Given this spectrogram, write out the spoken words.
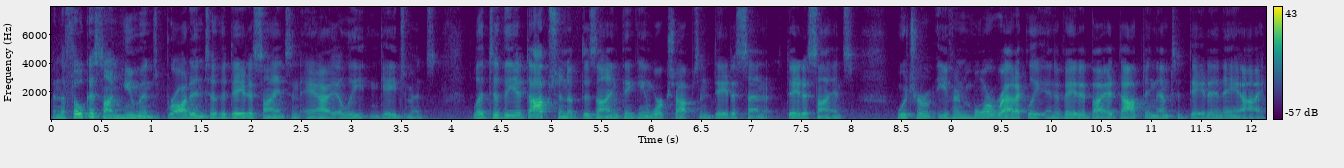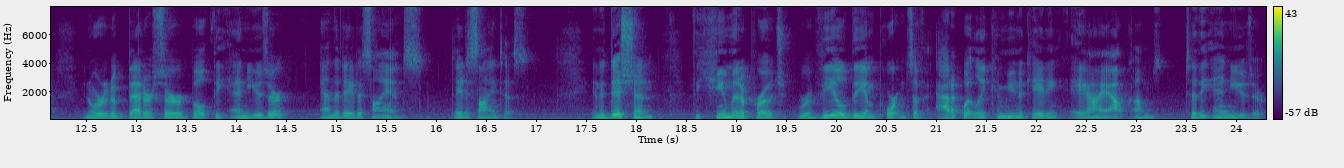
And the focus on humans brought into the data science and AI elite engagements led to the adoption of design thinking workshops in data, data science which are even more radically innovated by adopting them to data and AI in order to better serve both the end user and the data science, data scientists. In addition, the human approach revealed the importance of adequately communicating AI outcomes to the end user.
